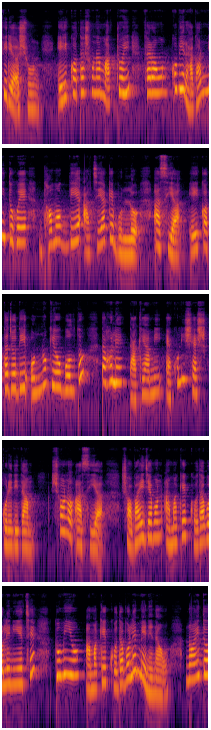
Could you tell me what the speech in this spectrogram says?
ফিরে আসুন। এই কথা শোনা মাত্রই ফেরাউন খুবই রাগান্বিত হয়ে ধমক দিয়ে আসিয়াকে বলল, আসিয়া, এই কথা যদি অন্য কেউ বলতো, তাহলে তাকে আমি এখনই শেষ করে দিতাম। শোনো, আসিয়া। সবাই যেমন আমাকে খোদা বলে নিয়েছে, তুমিও আমাকে খোদা বলে মেনে নাও। নয়তো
